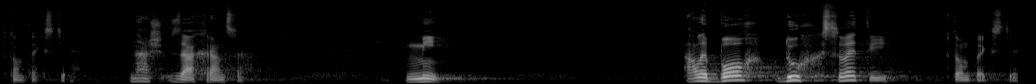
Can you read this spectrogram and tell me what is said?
v tom texte, náš záchranca. My, ale Boh, Duch Svetý, tom texte.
